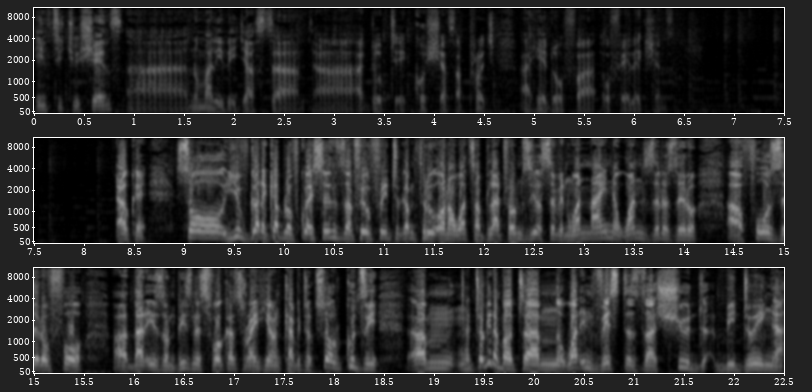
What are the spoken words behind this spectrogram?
Institutions uh, normally they just uh, uh, adopt a cautious approach ahead of uh, of elections. Okay, so you've got a couple of questions. Uh, feel free to come through on our WhatsApp platform 0719 100 uh, 404. Uh, that is on Business Focus right here on Capital. So, Kudzie, um, talking about um, what investors uh, should be doing. Uh,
